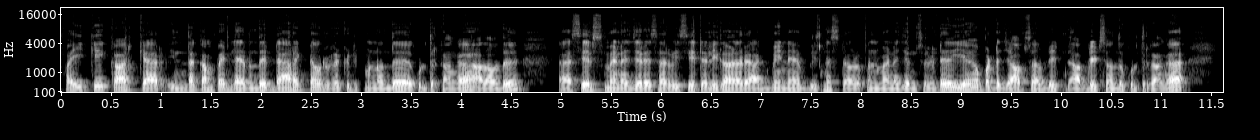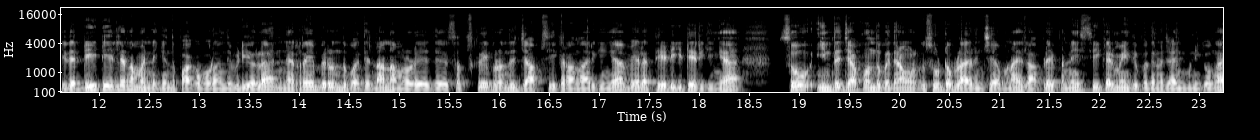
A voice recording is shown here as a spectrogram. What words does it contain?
ஃபைவ் கே கார் கேர் இந்த கம்பெனியில் இருந்து டேரெக்டாக ஒரு ரெக்ரூட்மெண்ட் வந்து கொடுத்துருக்காங்க. அதாவது சேல்ஸ் மேனேஜரு சர்வீஸு டெலிகாலரு அட்மின்னு பிஸ்னஸ் டெவலப்மெண்ட் மேனேஜர்னு சொல்லிட்டு ஏகப்பட்ட ஜாப்ஸ் அப்டேட் அப்டேட்ஸ் வந்து கொடுத்துருக்காங்க. இதை டீட்டெயிலில் நம்ம இன்றைக்கி வந்து பார்க்க போகிறோம் இந்த வீடியோவில் நிறைய பேர் வந்து பார்த்திங்கன்னா நம்மளுடைய சப்ஸ்கிரைபர் வந்து ஜாப் சீக்கிரம் தான் இருக்கீங்க. வேலை தேடிக்கிட்டே இருக்கீங்க. ஸோ இந்த ஜாப் வந்து பார்த்திங்கன்னா உங்களுக்கு சூட்டபுளாக இருந்துச்சு அப்படின்னா இதில் அப்ளை பண்ணி சீக்கிரமே இது பார்த்திங்கன்னா ஜாயின் பண்ணிக்கோங்க.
